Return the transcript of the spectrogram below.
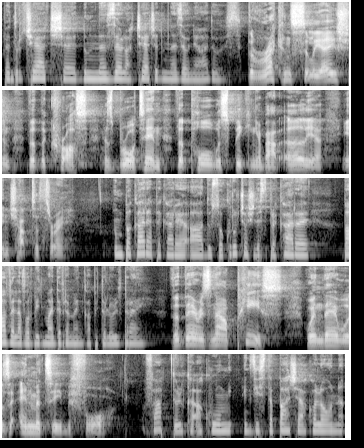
pentru ceea ce Dumnezeu, la ceea ce Dumnezeu ne-a adus. The reconciliation that the cross has brought in, that Paul was speaking about earlier in chapter 3. Împăcarea pe care a adus-o crucea și despre care Pavel a vorbit mai devreme în capitolul 3. That there is now peace when there was enmity before. Faptul că acum există pace acolo în-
